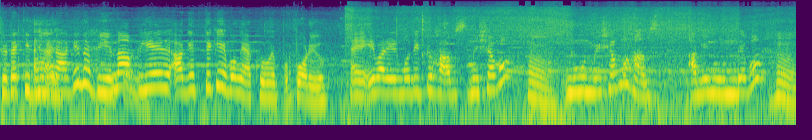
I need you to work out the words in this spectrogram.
সেটা কি বিয়ের হ্যাঁ। আগে না বিয়ের না বিয়ের আগের থেকে এবং এখন পরেও। হ্যাঁ এবার এর মধ্যে একটু হাফস মেশাবো। হুম। নুন মেশাবো হাফস। আগে নুন দেবো। হুম।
